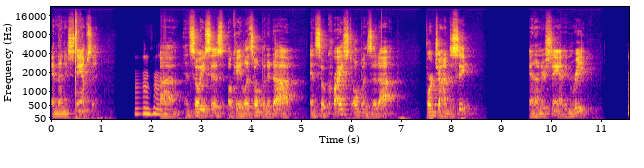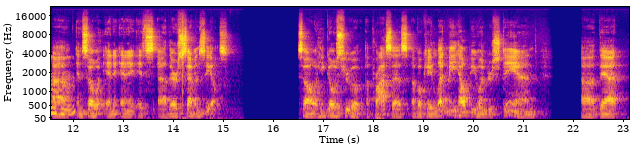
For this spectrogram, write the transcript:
and then he stamps it. Mm-hmm. Um, and so he says, okay, let's open it up. And so Christ opens it up for John to see and understand and read. Mm-hmm. Um, and so, and, and it's, uh, there are seven seals. So he goes through a, a process of, okay, let me help you understand uh, that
